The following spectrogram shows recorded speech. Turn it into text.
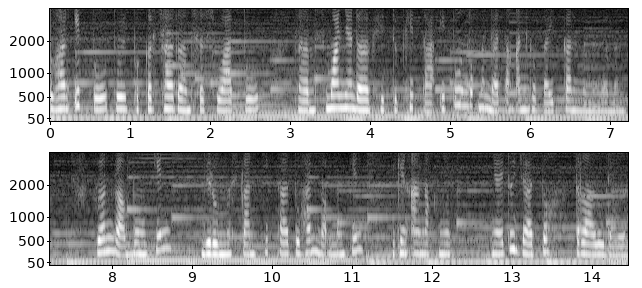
Tuhan itu tuh bekerja dalam sesuatu dalam semuanya dalam hidup kita itu untuk mendatangkan kebaikan teman-teman. Tuhan nggak mungkin jerumuskan kita Tuhan nggak mungkin bikin anaknya itu jatuh terlalu dalam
